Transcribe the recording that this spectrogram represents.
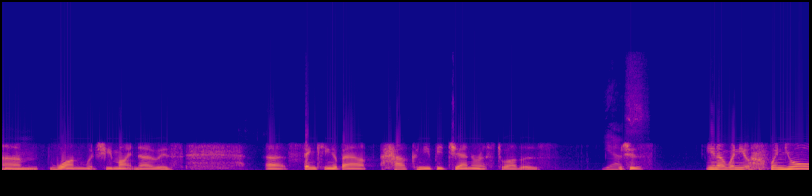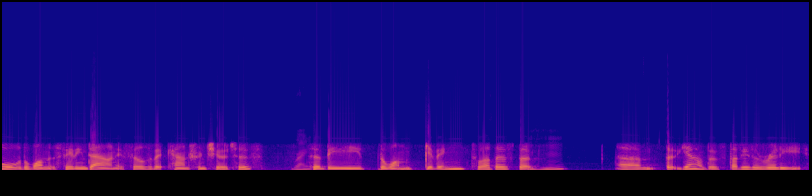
Um, one which you might know is uh, thinking about how can you be generous to others, Yes. which is, you know, when you when you're the one that's feeling down, it feels a bit counterintuitive right. to be the one giving to others. But hmm um, but yeah, the studies are really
